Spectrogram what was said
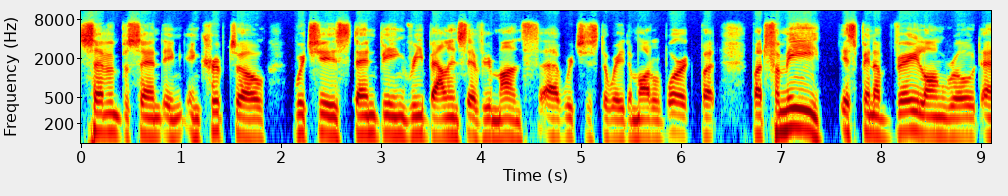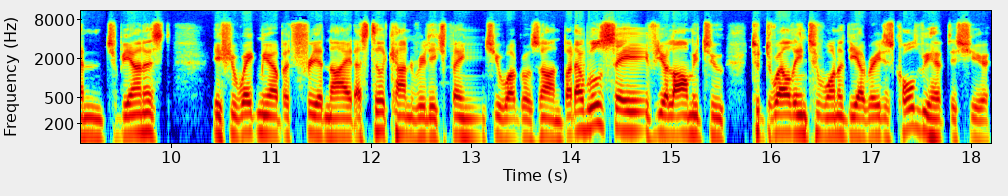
7% in, in crypto, which is then being rebalanced every month, uh, which is the way the model worked. But, but for me, it's been a very long road. And to be honest, if you wake me up at three at night, I still can't really explain to you what goes on. But I will say, if you allow me to, to dwell into one of the outrageous calls we have this year,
